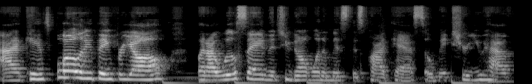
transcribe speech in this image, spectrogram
I can't spoil anything for y'all, but I will say that you don't want to miss this podcast. So make sure you have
